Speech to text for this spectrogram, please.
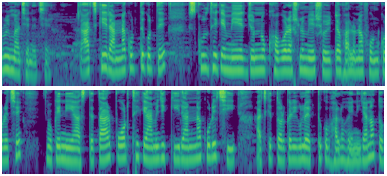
রুই মাছ এনেছে। আজকে রান্না করতে করতে স্কুল থেকে মেয়ের জন্য খবর আসলো, মেয়ের শরীরটা ভালো না, ফোন করেছে ওকে নিয়ে আসতে। তারপর থেকে আমি যে কি রান্না করেছি, আজকের তরকারিগুলো একটুকু ভালো হয়নি, জানো তো?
